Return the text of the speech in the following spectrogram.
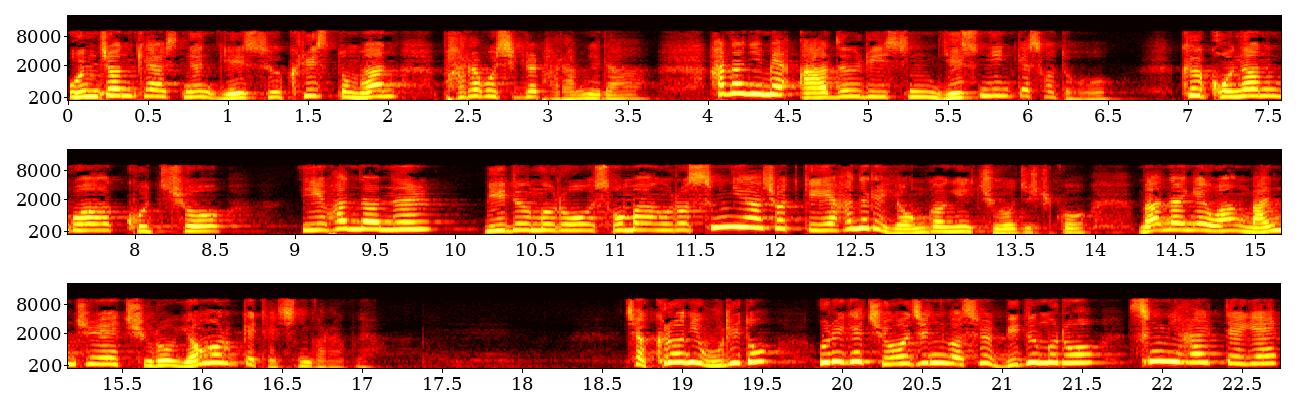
온전케 하시는 예수 그리스도만 바라보시길 바랍니다. 하나님의 아들이신 예수님께서도 그 고난과 고초, 이 환난을 믿음으로 소망으로 승리하셨기에 하늘의 영광이 주어주시고 만왕의 왕 만주의 주로 영어롭게 되신 거라고요. 자, 그러니 우리도 우리에게 주어진 것을 믿음으로 승리할 때에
